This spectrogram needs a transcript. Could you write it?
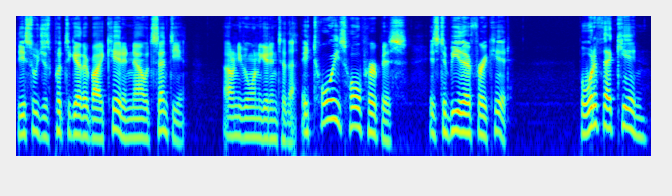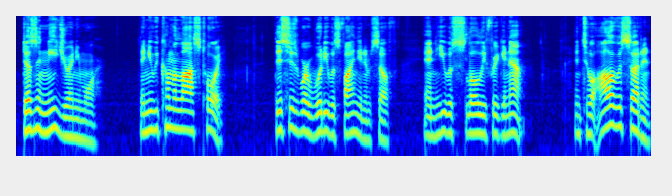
This was just put together by a kid and now it's sentient. I don't even want to get into that. A toy's whole purpose is to be there for a kid. But what if that kid doesn't need you anymore? Then you become a lost toy. This is where Woody was finding himself, and he was slowly freaking out. Until all of a sudden,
